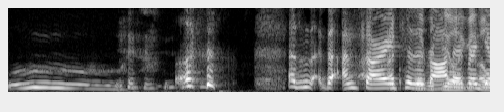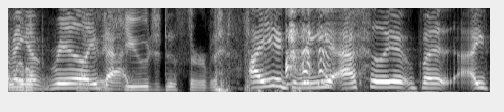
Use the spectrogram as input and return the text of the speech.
Ooh. That's, I'm sorry I to feel this like author for doing giving little- a really like bad. huge disservice. I agree, actually, but I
